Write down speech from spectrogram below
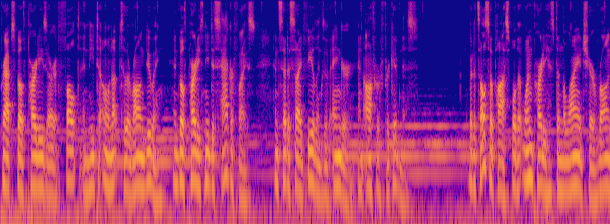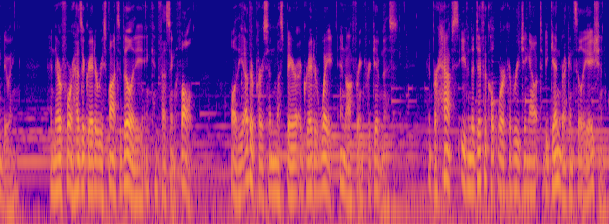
Perhaps both parties are at fault and need to own up to the wrongdoing, and both parties need to sacrifice and set aside feelings of anger and offer forgiveness. But it's also possible that one party has done the lion's share of wrongdoing, and therefore has a greater responsibility in confessing fault, while the other person must bear a greater weight in offering forgiveness, and perhaps even the difficult work of reaching out to begin reconciliation.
